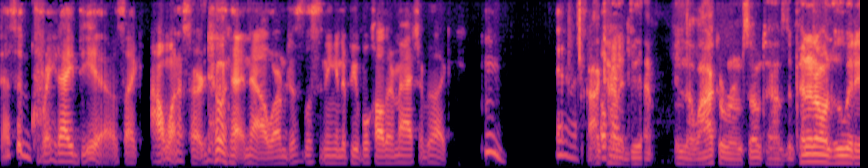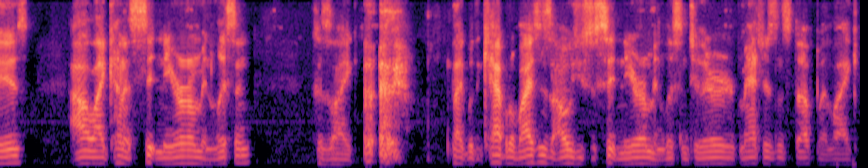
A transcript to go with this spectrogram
that's a great idea i was like i want to start doing that now where i'm just listening into people call their match and be like hmm interesting I okay. kind of do that in the locker room sometimes, depending on who it is. I'll like kind of sit near them and listen, because like, like with the Capital Vices, I always used to sit near them and listen to their matches and stuff. But like,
